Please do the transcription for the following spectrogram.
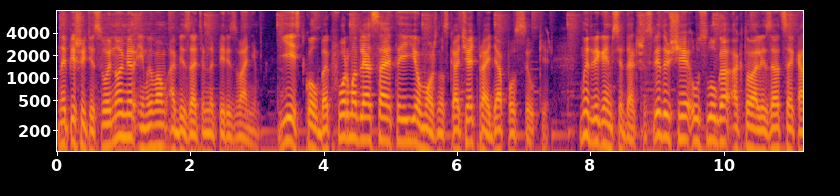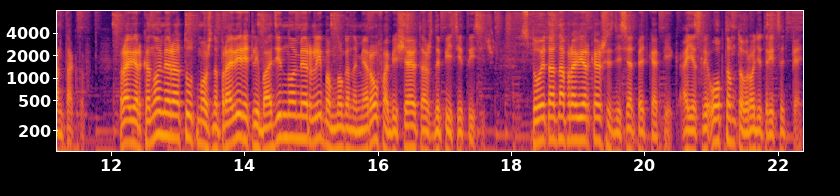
Напишите свой номер, и мы вам обязательно перезвоним. Есть callback форма для сайта, ее можно скачать, пройдя по ссылке. Мы двигаемся дальше. Следующая услуга – актуализация контактов. Проверка номера. Тут можно проверить либо один номер, либо много номеров, обещают аж до 5000. Стоит одна проверка 65 копеек, а если оптом, то вроде 35.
